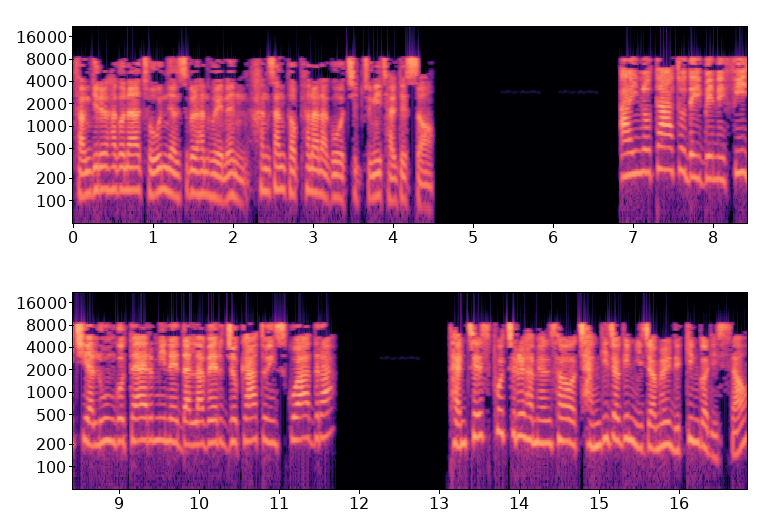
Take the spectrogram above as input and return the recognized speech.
경기를 하거나 좋은 연습을 한 후에는 항상 더 편안하고 집중이 잘 됐어. Hai notato dei benefici a lungo termine dall'aver giocato in squadra? 단체 스포츠를 하면서 장기적인 이점을 느낀 것 있어?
